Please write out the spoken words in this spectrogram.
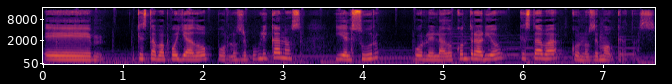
eh, que estaba apoyado por los republicanos, y el sur, por el lado contrario, que estaba con los demócratas.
